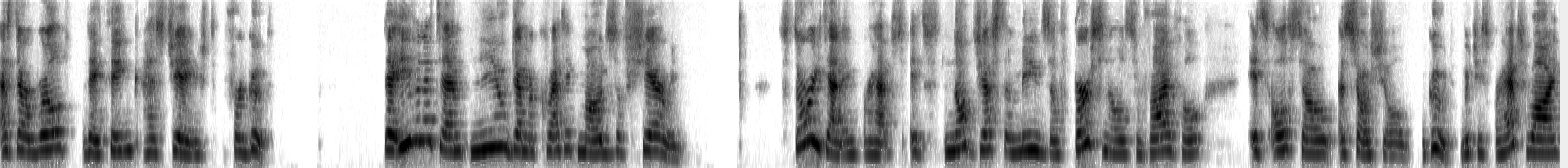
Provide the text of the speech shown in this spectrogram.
as their world they think has changed for good. They even attempt new democratic modes of sharing. Storytelling, perhaps, it's not just a means of personal survival, it's also a social good, which is perhaps why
